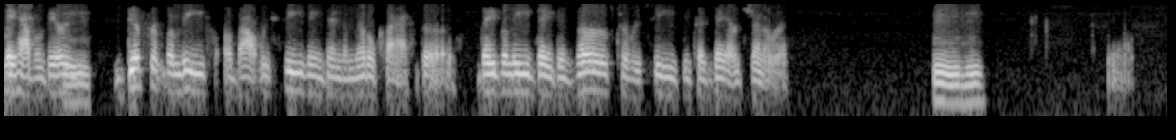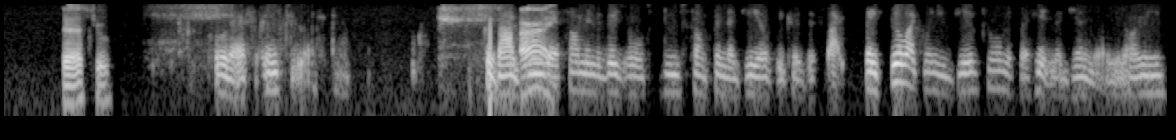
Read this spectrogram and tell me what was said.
They have a very Mm-hmm. different belief about receiving than the middle class does. They believe they deserve to receive because they are generous. Mm-hmm. Yeah. Yeah, that's true. So that's interesting. Because I agree right. that some individuals do something to give because it's like they feel like when you give to them, it's a hidden agenda. You know what I mean?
